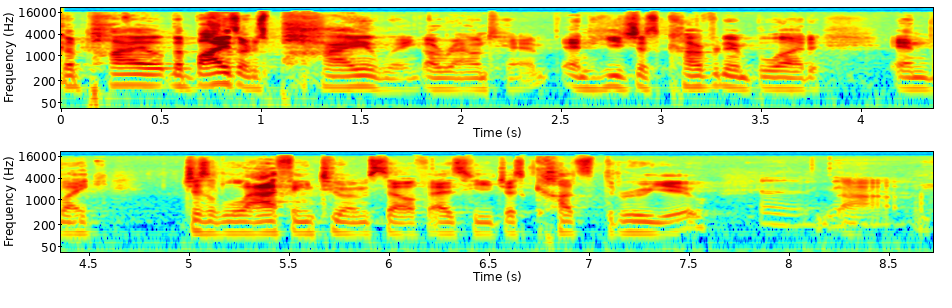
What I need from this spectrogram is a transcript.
the pile, the bodies are just piling around him, and he's just covered in blood and like just laughing to himself as he just cuts through you. Oh, no. Um,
